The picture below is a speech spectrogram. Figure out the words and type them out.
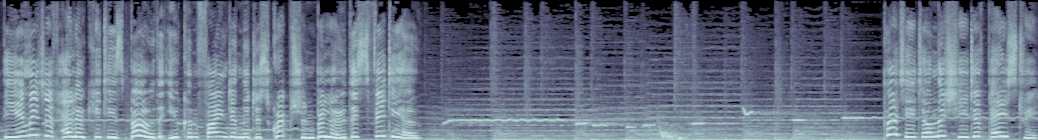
The image of Hello Kitty's bow that you can find in the description below this video. Put it on the sheet of pastry.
